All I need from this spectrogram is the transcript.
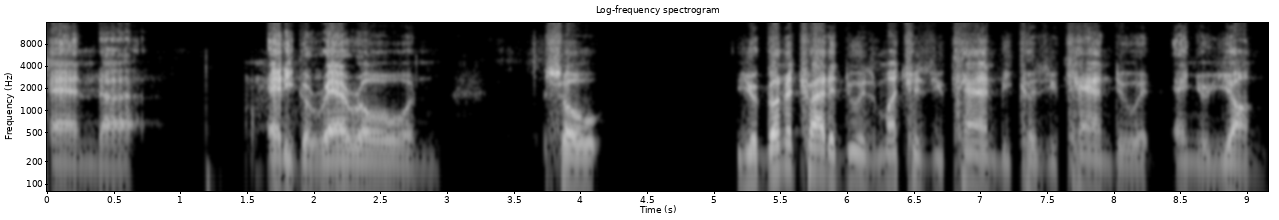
and uh, Eddie Guerrero, and so you're gonna try to do as much as you can because you can do it and you're young.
